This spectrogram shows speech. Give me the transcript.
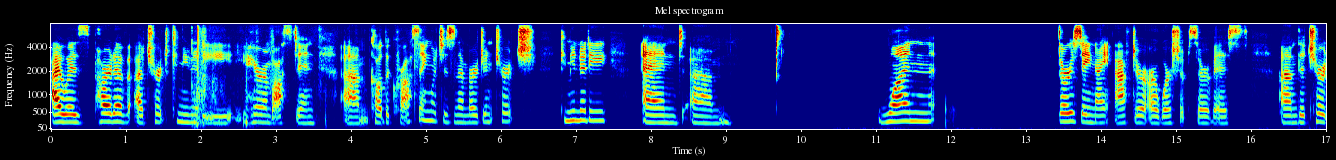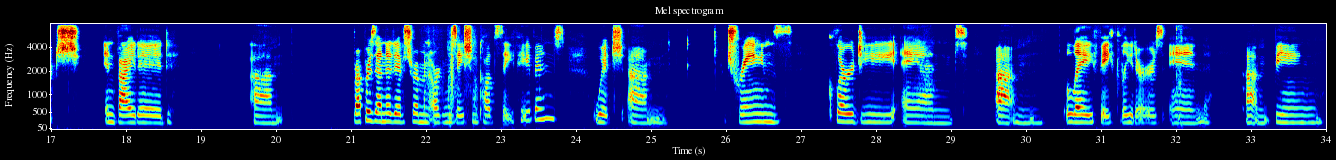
I was part of a church community here in Boston um, called The Crossing, which is an emergent church community. And um, one Thursday night after our worship service, um, the church invited um, representatives from an organization called Safe Havens, which um, trains clergy and um, lay faith leaders in um, being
